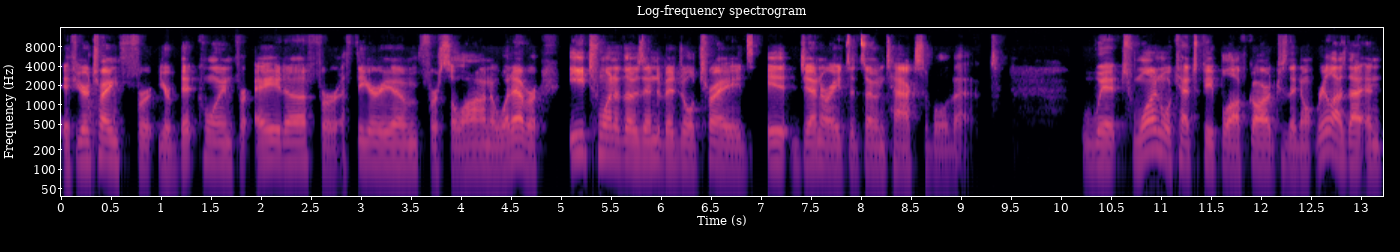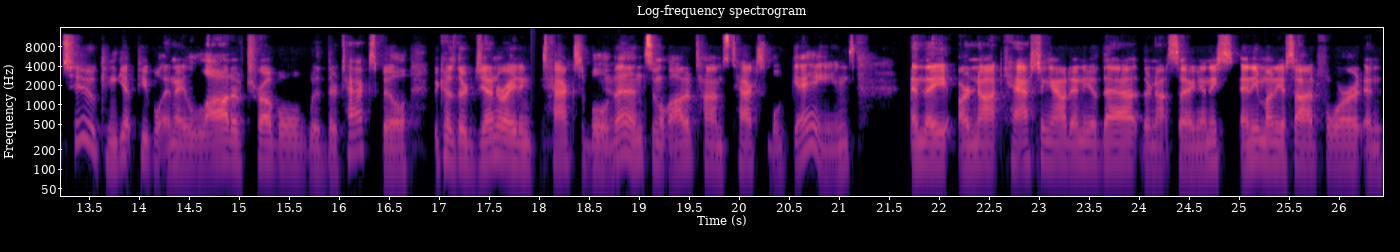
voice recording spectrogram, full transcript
If you're trading for your Bitcoin, for ADA, for Ethereum, for Solana, whatever, each one of those individual trades, it generates its own taxable event which one will catch people off guard because they don't realize that and two can get people in a lot of trouble with their tax bill because they're generating taxable yeah. events and a lot of times taxable gains and they are not cashing out any of that they're not setting any any money aside for it and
